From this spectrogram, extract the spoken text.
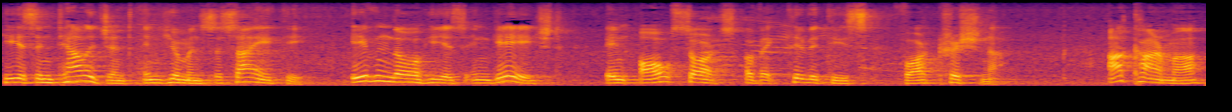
he is intelligent in human society, even though he is engaged in all sorts of activities for Krishna. Akarma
